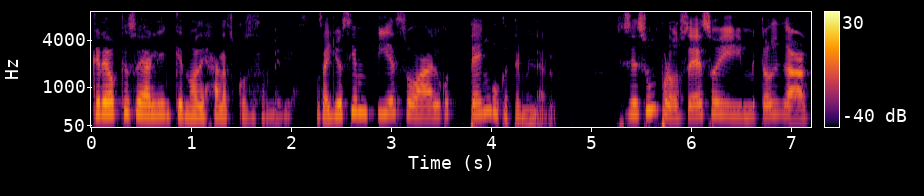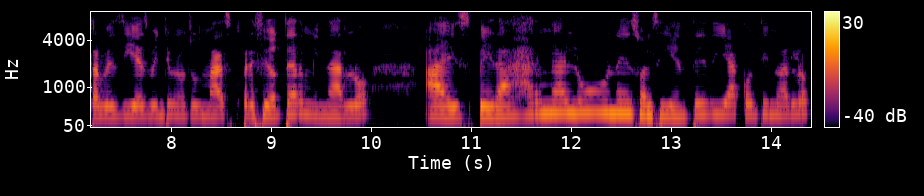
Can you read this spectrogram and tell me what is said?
creo que soy alguien que no deja las cosas a medias. O sea, yo si empiezo algo, tengo que terminarlo. Si es un proceso y me tengo que dar tal vez 10, 20 minutos más, prefiero terminarlo a esperarme al lunes o al siguiente día a continuarlo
